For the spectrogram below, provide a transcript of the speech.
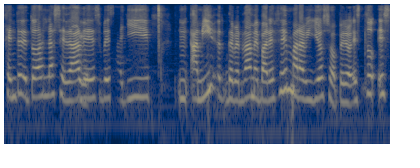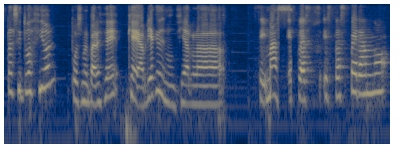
gente de todas las edades, ves allí, mm, a mí de verdad me parece maravilloso, pero esto, esta situación, pues me parece que habría que denunciarla. Sí, Más. Está, está esperando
